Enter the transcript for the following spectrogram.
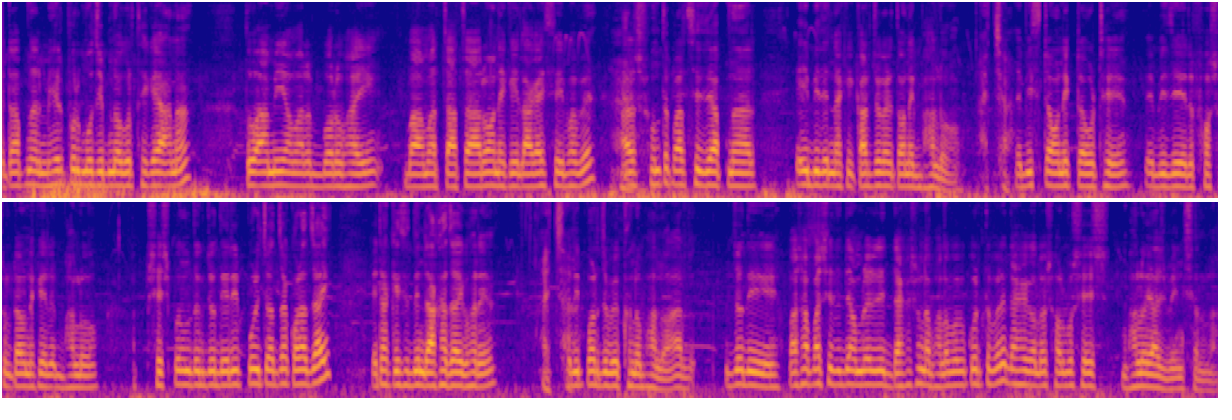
এটা আপনার মেহেরপুর মুজিবনগর থেকে আনা। তো আমি আমার বড় ভাই বা আমার চাচা আরও অনেকেই লাগাইছে এইভাবে। আর শুনতে পারছি যে আপনার এই বীজের নাকি কার্যকারিতা অনেক ভালো। আচ্ছা। এই বীজটা অনেকটা ওঠে এই বীজের ফসলটা অনেকের ভালো। শেষ পর্যন্ত যদি এর পরিচর্যা করা যায় এটা কিছুদিন রাখা যায় ঘরে। আচ্ছা। এর পর্যবেক্ষণও ভালো। আর যদি পাশাপাশি যদি আমরা এর দেখাশোনা ভালোভাবে করতে পারি দেখা গেল সর্বশেষ ভালোই আসবে ইনশাল্লাহ।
